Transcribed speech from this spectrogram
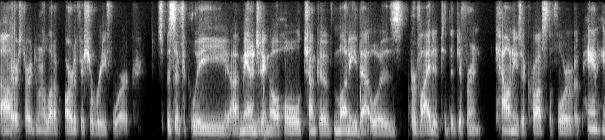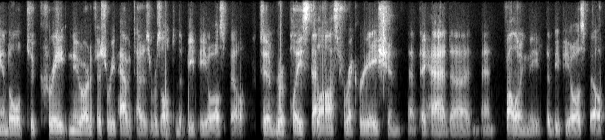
Uh, I started doing a lot of artificial reef work, specifically uh, managing a whole chunk of money that was provided to the different counties across the Florida Panhandle to create new artificial reef habitat as a result of the BP oil spill to replace that lost recreation that they had uh, and following the, the BP oil spill.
